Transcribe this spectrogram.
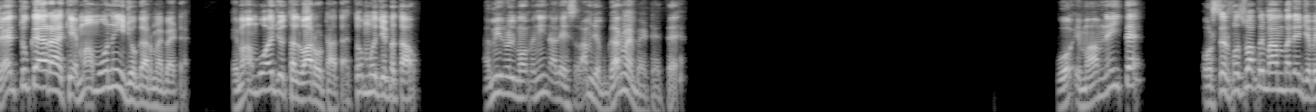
زید تو کہہ رہا ہے کہ امام وہ نہیں جو گھر میں بیٹھے۔ امام وہ ہے جو تلوار اٹھاتا ہے۔ تم مجھے بتاؤ۔ امیر المومنین علیہ السلام جب گھر میں بیٹھے تھے، وہ امام نہیں تھے۔ اور صرف اس وقت امام بنے، جب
